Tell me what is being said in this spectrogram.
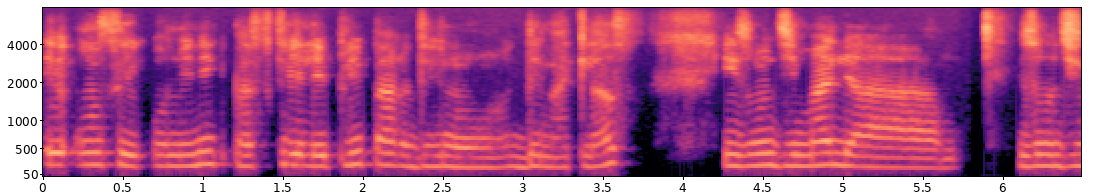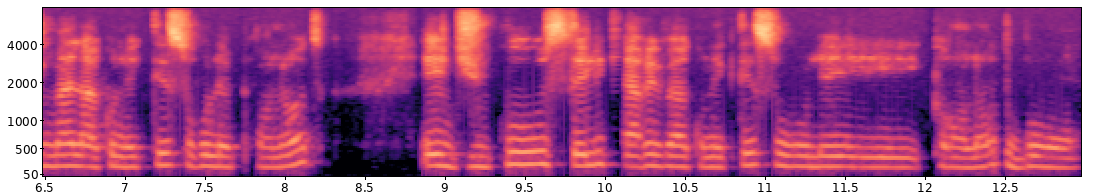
et on se communique parce que la plupart de, de ma classe, ils ont du mal à, ils ont du mal à connecter sur les pronotes. Et du coup, celui qui arrive à connecter sur les pronotes, bon,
